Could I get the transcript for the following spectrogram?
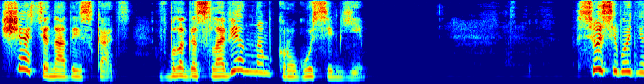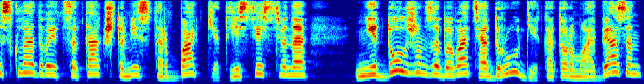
счастье надо искать в благословенном кругу семьи. Все сегодня складывается так, что мистер Баккет, естественно, не должен забывать о друге, которому обязан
